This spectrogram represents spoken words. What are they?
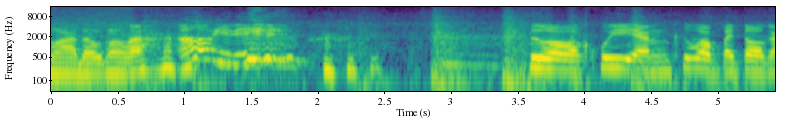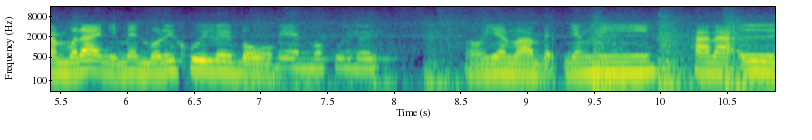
มาดอกน้องละ เอ้าอีดี คือว่าว่าคุยอันคือว่าไปต่อกันบ่ได้นี่แม่นบ่ได้คุยเลยบ่แม่นบ่คุยเลยเรายันว่าแบบยังมีฐานะอื่น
